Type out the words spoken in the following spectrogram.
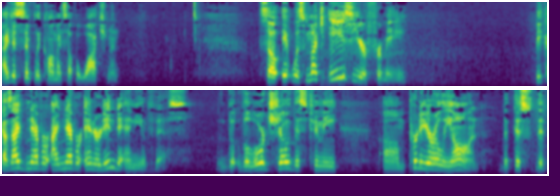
I just simply call myself a watchman. So it was much easier for me because I've never, I never entered into any of this. The, the Lord showed this to me um, pretty early on that this that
